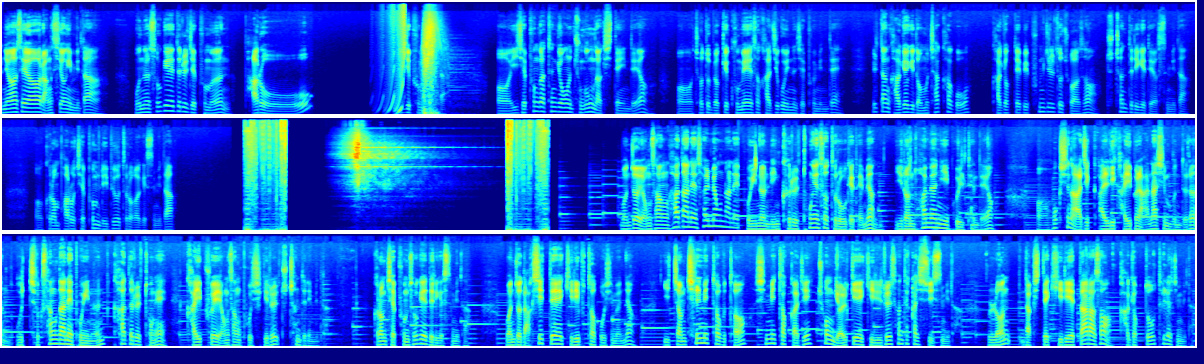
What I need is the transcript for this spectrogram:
안녕하세요. 랑스형입니다. 오늘 소개해드릴 제품은 바로 이 제품입니다. 어, 이 제품 같은 경우는 중국 낚시대인데요. 어, 저도 몇 개 구매해서 가지고 있는 제품인데 일단 가격이 너무 착하고 가격 대비 품질도 좋아서 추천드리게 되었습니다. 어, 그럼 바로 제품 리뷰 들어가겠습니다. 먼저 영상 하단의 설명란에 보이는 링크를 통해서 들어오게 되면 이런 화면이 보일 텐데요. 어, 혹시나 아직 알리 가입을 안 하신 분들은 우측 상단에 보이는 카드를 통해 가입 후에 영상 보시기를 추천드립니다. 그럼 제품 소개해 드리겠습니다. 먼저 낚싯대의 길이부터 보시면요. 2.7m부터 10m까지 총 10개의 길이를 선택하실 수 있습니다. 물론 낚싯대 길이에 따라서 가격도 틀려집니다.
